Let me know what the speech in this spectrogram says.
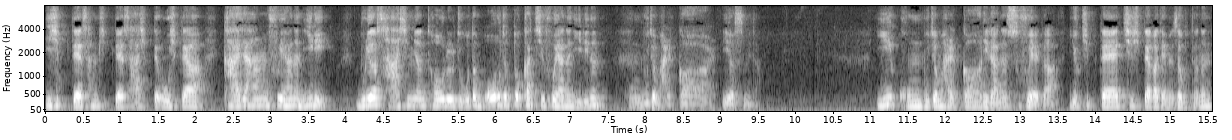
20대, 30대, 40대, 50대가 가장 후회하는 일이 무려 40년 터울을 두고도 모두 똑같이 후회하는 1위는 공부 좀 할 걸 이었습니다. 이 공부 좀 할 걸이라는 후회가 60대, 70대가 되면서부터는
